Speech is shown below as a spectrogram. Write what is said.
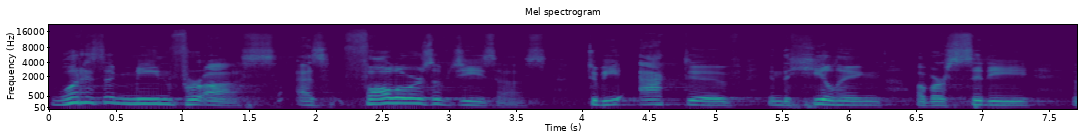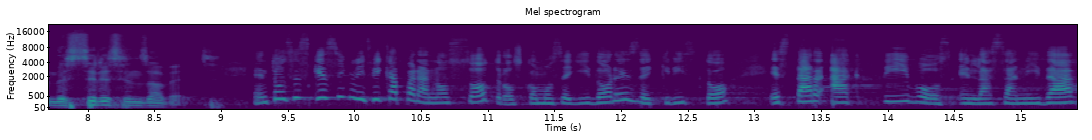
what does it mean for us as followers of Jesus to be active in the healing of our city and the citizens of it? Entonces, ¿qué significa para nosotros como seguidores de Cristo estar activos en la sanidad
